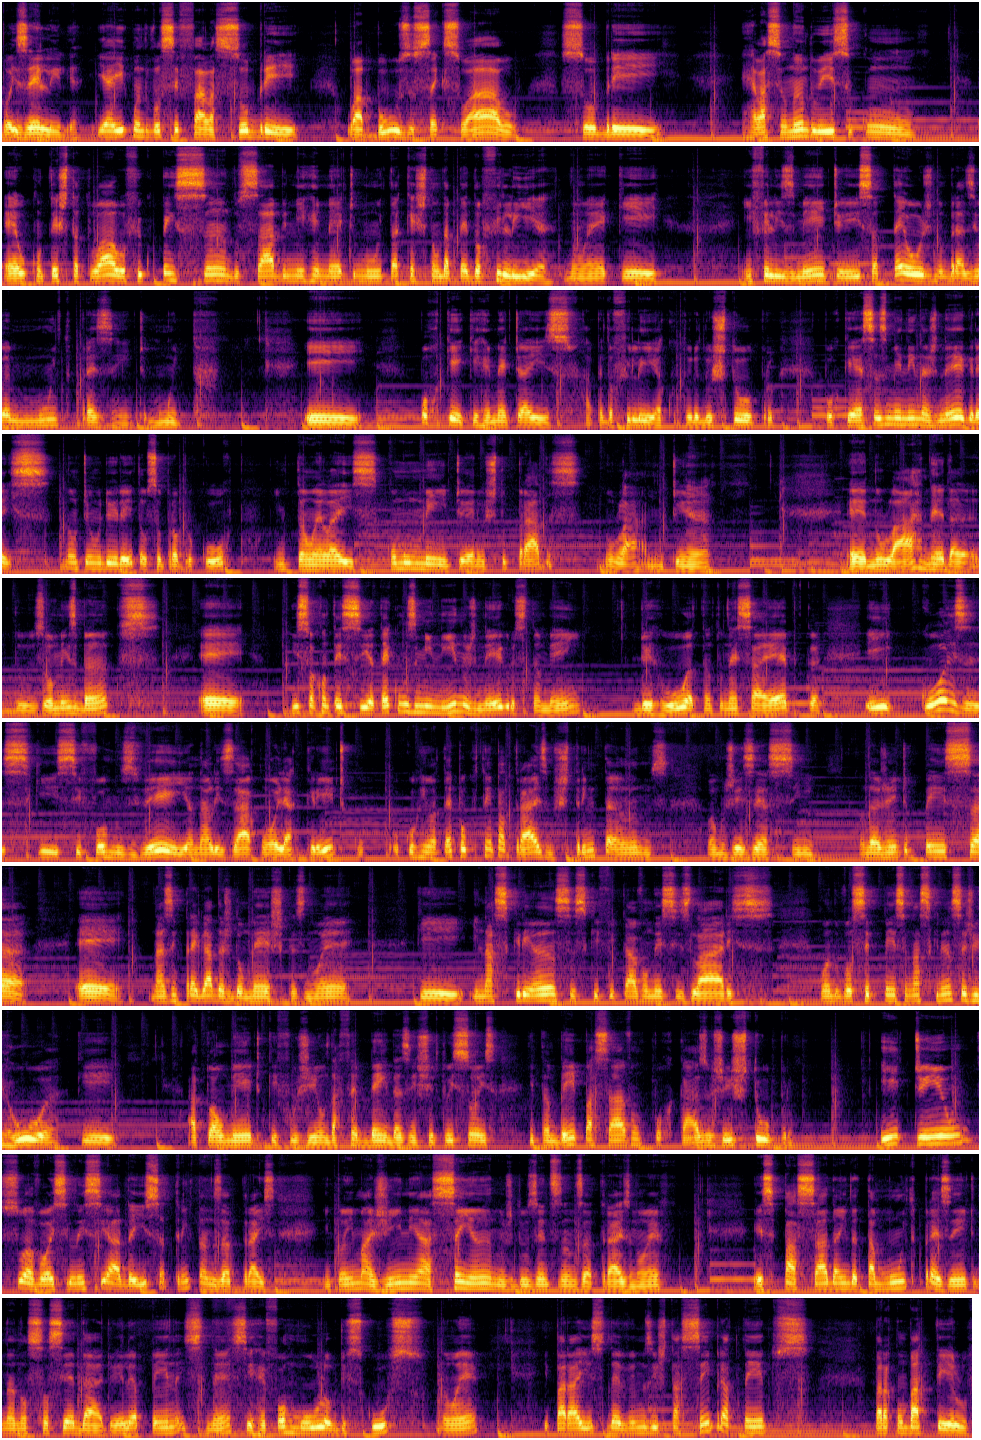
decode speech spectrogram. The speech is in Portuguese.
Pois é, Lilia. E aí, quando você fala sobre o abuso sexual, sobre relacionando isso com é, o contexto atual, eu fico pensando, sabe, me remete muito à questão da pedofilia, não é que infelizmente isso até hoje no Brasil é muito presente, muito. E por que que remete a isso? A pedofilia, a cultura do estupro, porque essas meninas negras não tinham direito ao seu próprio corpo, então elas comumente eram estupradas no lar, não tinha é, no lar né, da, dos homens brancos. É, isso acontecia até com os meninos negros também, de rua, tanto nessa época, e coisas que, se formos ver e analisar com olhar crítico, ocorriam até pouco tempo atrás, uns 30 anos, vamos dizer assim. Quando a gente pensa é, nas empregadas domésticas, não é? Que, e nas crianças que ficavam nesses lares. Quando você pensa nas crianças de rua que atualmente que fugiam da FEBEM, das instituições que também passavam por casos de estupro e tinham sua voz silenciada, isso há 30 anos atrás. Então imagine há 100 anos, 200 anos atrás, não é? Esse passado ainda está muito presente na nossa sociedade. Ele apenas né, se reformula o discurso, não é? E para isso devemos estar sempre atentos para combatê-lo.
